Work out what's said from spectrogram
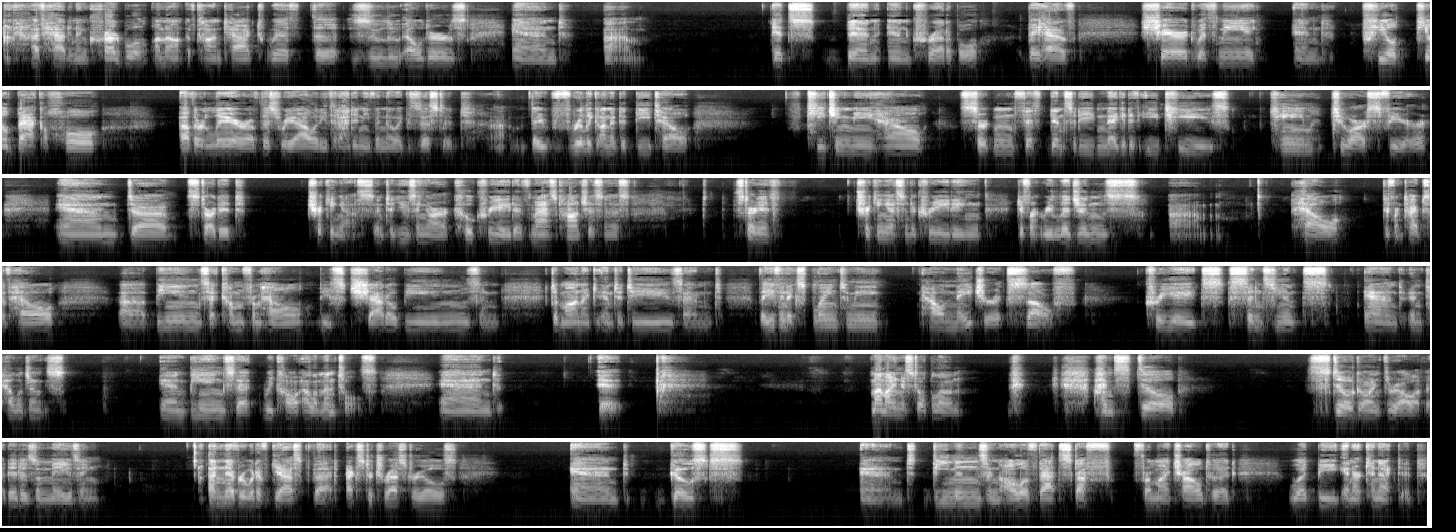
I've had an incredible amount of contact with the Zulu elders, and um, it's been incredible. They have shared with me and peeled peeled back a whole other layer of this reality that I didn't even know existed. Um, they've really gone into detail, teaching me how certain fifth density negative ETs came to our sphere and uh, started tricking us into using our co-creative mass consciousness. Started tricking us into creating different religions, um, hell, different types of hell, uh, beings that come from hell, these shadow beings and demonic entities. And they even explained to me how nature itself creates sentience and intelligence in beings that we call elementals. And it, my mind is still blown. I'm still still going through all of it. It is amazing. I never would have guessed that extraterrestrials and ghosts and demons and all of that stuff from my childhood would be interconnected.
